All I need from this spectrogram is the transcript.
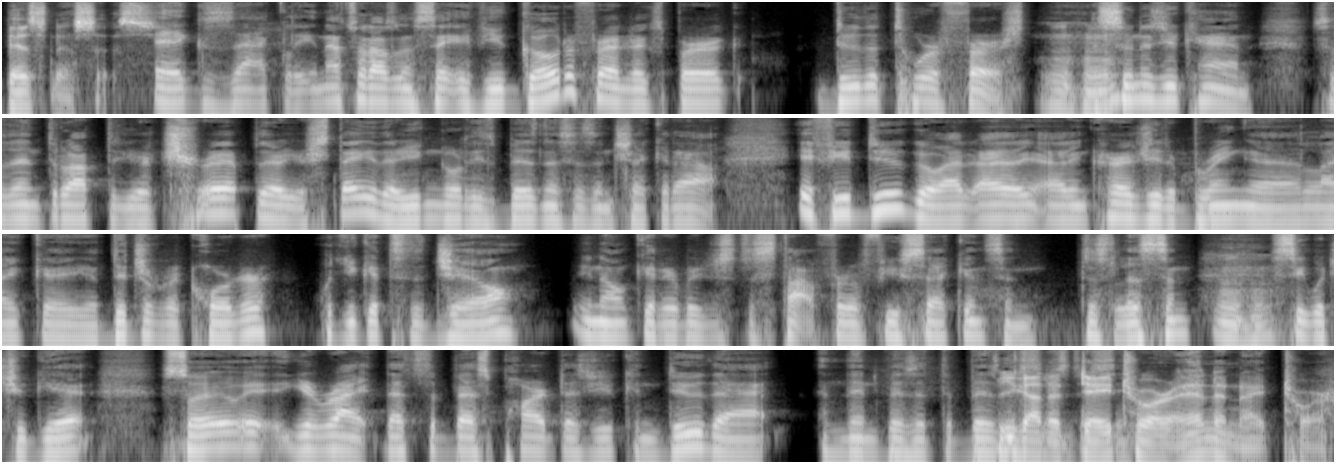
businesses. Exactly, and that's what I was going to say. If you go to Fredericksburg, do the tour 1st Mhm. as soon as you can. So then throughout the, your trip there, your stay there, you can go to these businesses and check it out. If you do go, I'd, I'd, I'd encourage you to bring a, like a, a digital recorder when you get to the jail. You know, get everybody just to stop for a few seconds and just listen, Mhm. see what you get. So it, you're right. That's the best part, is you can do that and then visit the business. You got a day tour and a night tour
